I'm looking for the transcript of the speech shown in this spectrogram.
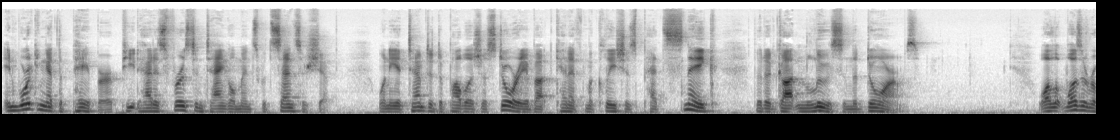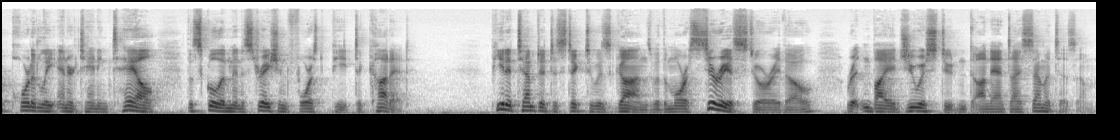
In working at the paper, Pete had his first entanglements with censorship when he attempted to publish a story about Kenneth MacLeish's pet snake that had gotten loose in the dorms. While it was a reportedly entertaining tale, the school administration forced Pete to cut it. Pete attempted to stick to his guns with a more serious story, though, written by a Jewish student on anti Semitism.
